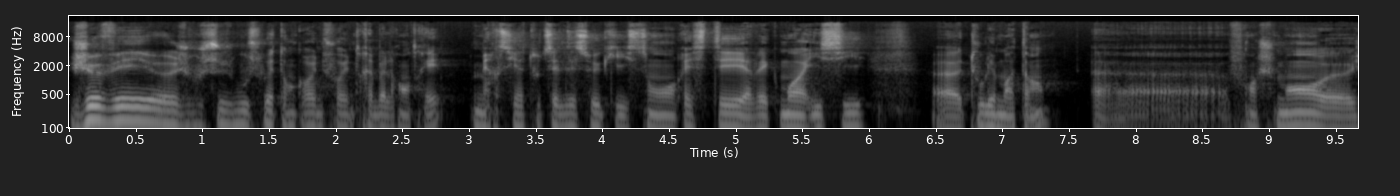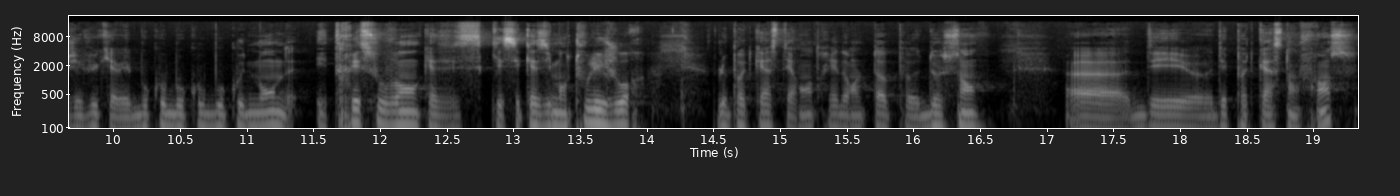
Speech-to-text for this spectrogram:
Je vais, je vous souhaite encore une fois une très belle rentrée. Merci à toutes celles et ceux qui sont restés avec moi ici tous les matins. Euh, franchement, euh, j'ai vu qu'il y avait beaucoup, beaucoup, beaucoup de monde et très souvent, c'est quasiment tous les jours, le podcast est rentré dans le top 200 euh, des, podcasts en France.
